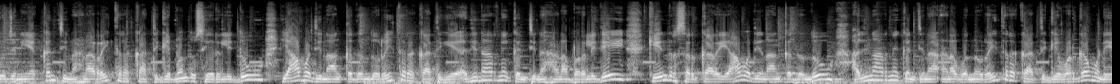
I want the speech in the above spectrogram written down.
ಯೋಜನೆಯ ಕಂತಿನ ಹಣ ರೈತರ ಖಾತೆಗೆ ಬಂದು ಸೇರಲಿದ್ದು ಯಾವ ದಿನಾಂಕದಂದು ರೈತರ ಖಾತೆಗೆ ಹದಿನಾರನೇ ಕಂತಿನ ಹಣ ಬರಲಿದೆ? ಕೇಂದ್ರ ಸರ್ಕಾರ ಯಾವ ದಿನಾಂಕದಂದು ಹದಿನಾರನೇ ಕಂತಿನ ಹಣವನ್ನು ರೈತರ ಖಾತೆಗೆ ವರ್ಗಾವಣೆ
